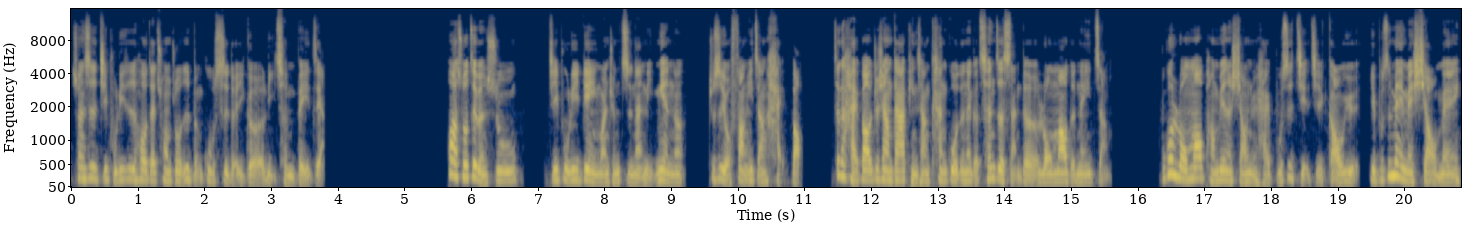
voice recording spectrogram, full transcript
算是吉卜力日后在创作日本故事的一个里程碑，这样。话说这本书《吉卜力电影完全指南》里面呢，就是有放一张海报。这个海报就像大家平常看过的那个撑着伞的龙猫的那一张。不过龙猫旁边的小女孩不是姐姐高月，也不是妹妹小梅，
